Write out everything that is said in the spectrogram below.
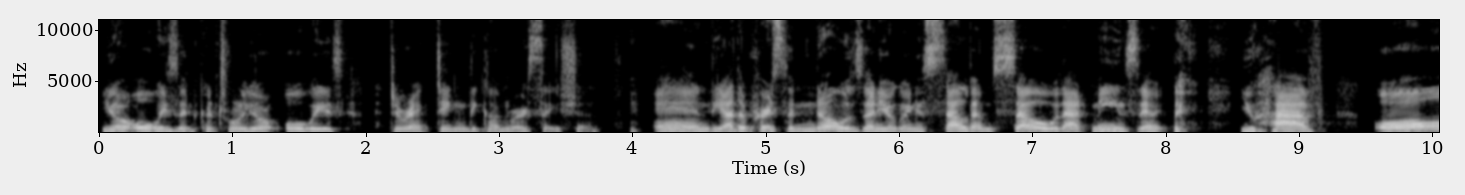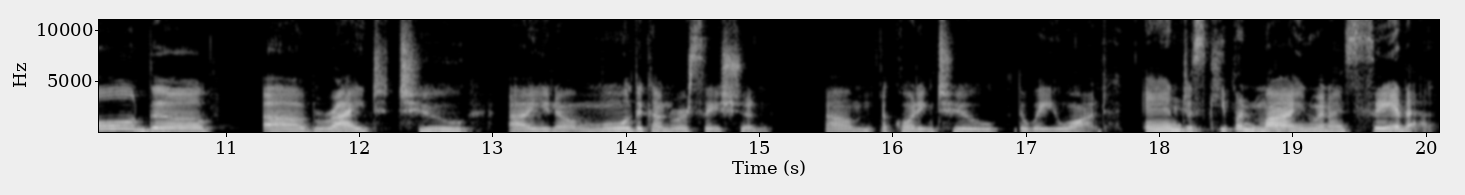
you're always in control, you're always directing the conversation. And the other person knows that you're going to sell them. So that means that you have all the uh, right to, uh, you know, mold the conversation um, according to the way you want. And just keep in mind when I say that,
